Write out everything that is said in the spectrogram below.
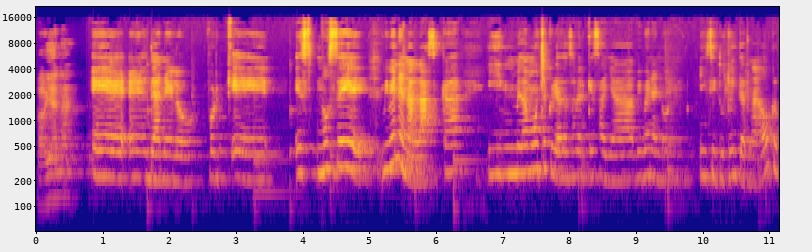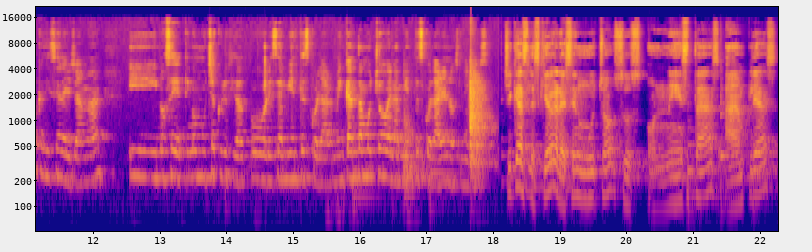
Fabiana. Eh, el de Anhelo, porque es, no sé, viven en Alaska y me da mucha curiosidad saber qué es allá. Viven en un instituto internado, creo que así se le llama. Y no sé, tengo mucha curiosidad por ese ambiente escolar. Me encanta mucho el ambiente escolar en los libros. Chicas, les quiero agradecer mucho sus honestas, amplias,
